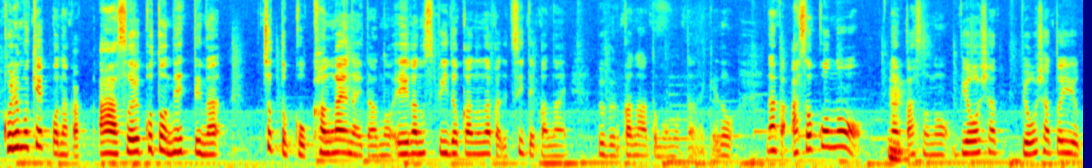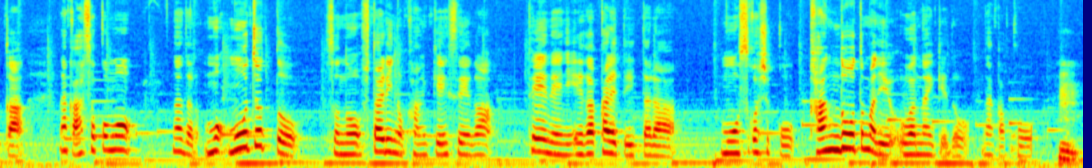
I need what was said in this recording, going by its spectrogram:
これも結構なんかああそういうことねってなちょっとこう考えないとあの映画のスピード感の中でついていかない部分かなとも思ったんだけどなんかあそこのなんかその描写、描写というかなんかあそこもなんだろうももうちょっとその2人の関係性が丁寧に描かれていたらもう少しこう感動とまで言わないけどなんかこううん、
